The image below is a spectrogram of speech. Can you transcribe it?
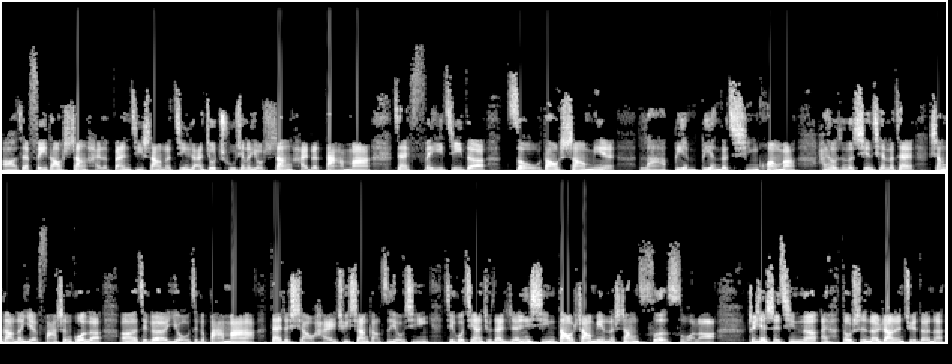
啊，在飞到上海的班机上呢，竟然就出现了有上海的大妈在飞机的走到上面拉便便的情况吗？还有是呢，先前呢，在香港呢也发生过了，呃，这个有这个爸妈啊带着小孩去香港自由行，结果竟然就在人行道上面呢上厕所了。这些事情呢，哎呀，都是呢让人觉得呢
